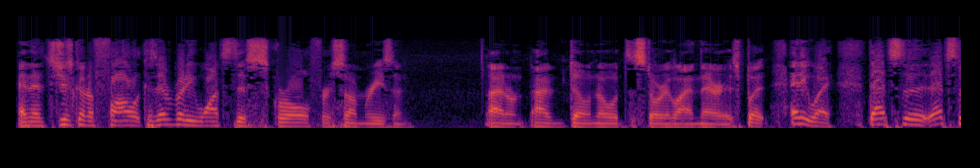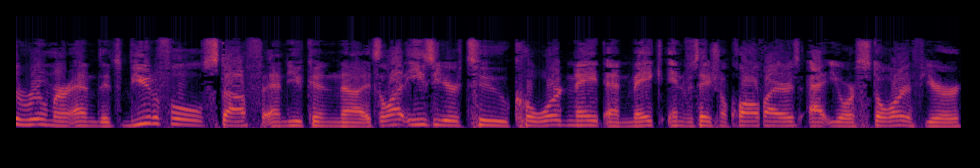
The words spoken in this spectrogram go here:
and it's just going to follow because everybody wants this scroll for some reason. I don't I don't know what the storyline there is, but anyway, that's the that's the rumor, and it's beautiful stuff, and you can uh, it's a lot easier to coordinate and make invitational qualifiers at your store if you're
